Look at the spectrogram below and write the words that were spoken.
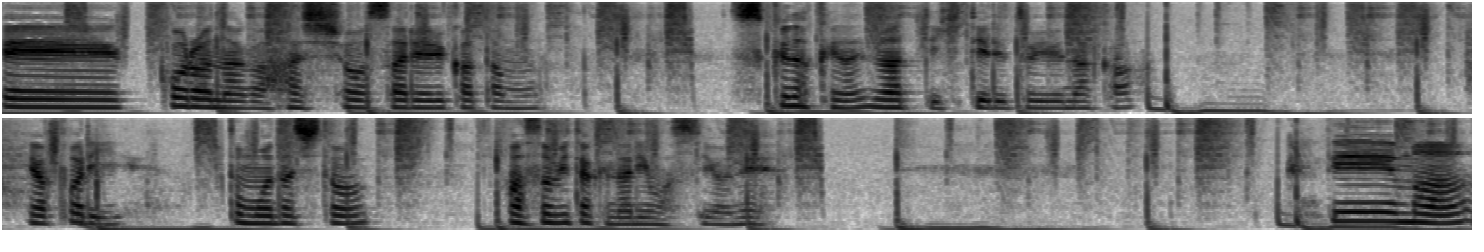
えー、コロナが発症される方も少なくなってきてるという中やっぱり友達と遊びたくなりますよね。でまあ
